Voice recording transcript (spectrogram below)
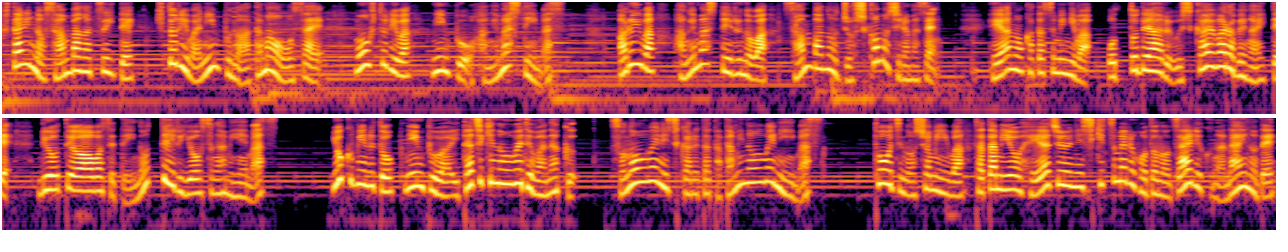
2人の産婆がついて1人は妊婦の頭を押さえもう1人は妊婦を励ましています。あるいは励ましているのは産婆の助手かもしれません。部屋の片隅には夫である牛飼わらべがいて両手を合わせて祈っている様子が見えます。よく見ると妊婦は板敷きの上ではなくその上に敷かれた畳の上にいます。当時の庶民は畳を部屋中に敷き詰めるほどの財力がないので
